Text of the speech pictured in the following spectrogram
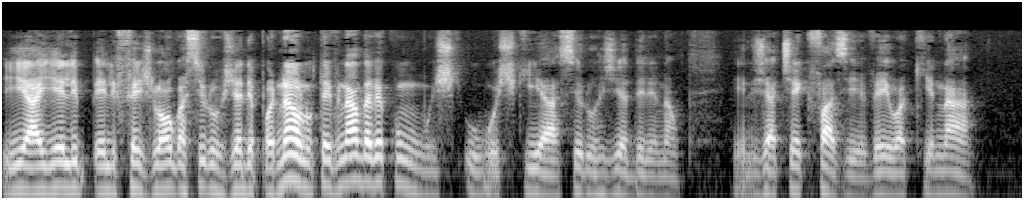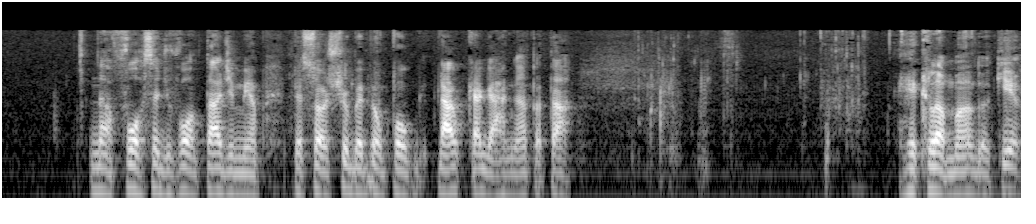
E aí ele, ele fez logo a cirurgia depois. Não, não teve nada a ver com o esqui, a cirurgia dele, não. Ele já tinha que fazer. Veio aqui na, na força de vontade mesmo. Pessoal, deixa eu beber um pouco d'água que a garganta tá reclamando aqui.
